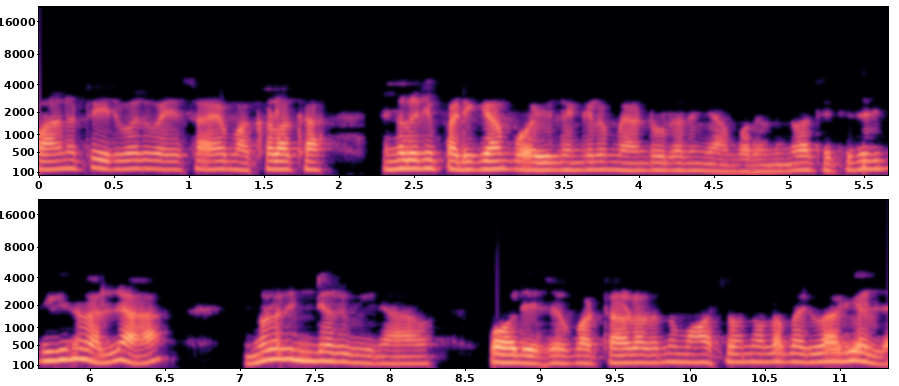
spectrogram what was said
പതിനെട്ട് ഇരുപത് വയസ്സായ മക്കളൊക്കെ നിങ്ങളിനി പഠിക്കാൻ പോയില്ലെങ്കിലും വേണ്ടൂലെന്ന് ഞാൻ പറയും. നിങ്ങളെ തെറ്റിദ്ധരിപ്പിക്കുന്നതല്ല. നിങ്ങളൊരു ഇന്റർവ്യൂവിനാ പോലീസ് പട്ടാളം അതൊന്നും മോശമെന്നുള്ള പരിപാടിയല്ല.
